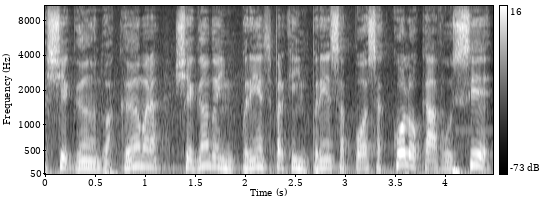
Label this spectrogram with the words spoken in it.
chegando à Câmara, chegando à imprensa, para que a imprensa possa colocar você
